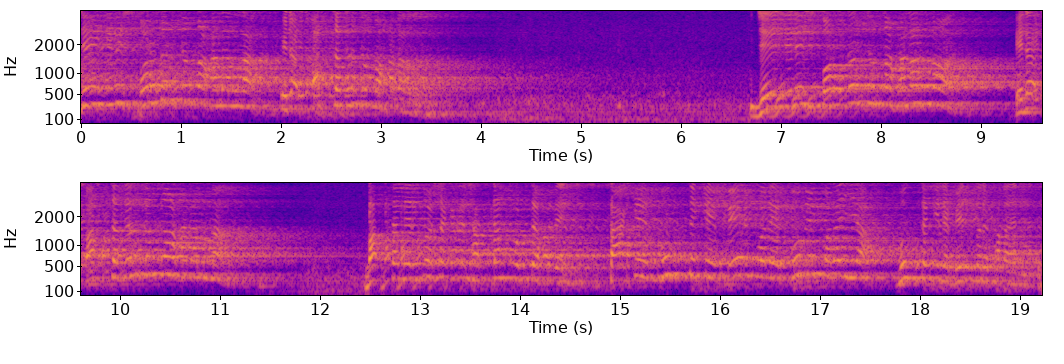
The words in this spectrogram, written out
যেই জিনিস বড়দের জন্য হালাল না, এটা বাচ্চাদের জন্য হালাল না। যে জিনিস বড়দের জন্য হালাল নয়, এটা বাচ্চাদের জন্য হালাল না। বাচ্চাদেরকেও সেখানে সাবধান করতে হবে। তাকে মুখ থেকে বের করে ভূমি করাইয়া মুখ থেকে বের করে ফেলাই দিছে।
